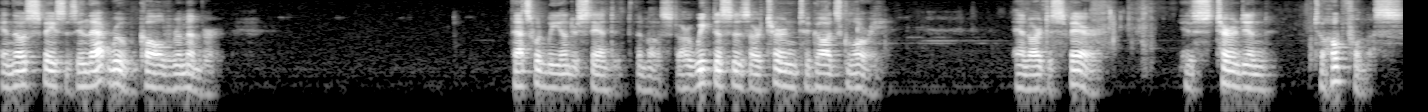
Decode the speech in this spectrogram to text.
in those spaces, in that room called remember, that's when we understand it the most. Our weaknesses are turned to God's glory, and our despair is turned into hopefulness.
